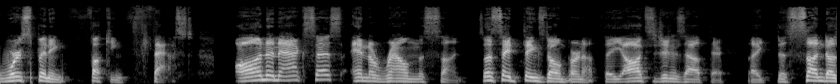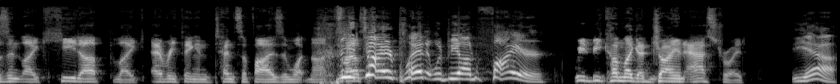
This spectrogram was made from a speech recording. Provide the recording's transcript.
we're spinning fucking fast on an axis and around the sun. So let's say things don't burn up. The oxygen is out there. Like the sun doesn't like heat up, like everything intensifies and whatnot. The entire planet would be on fire. We'd become like a giant asteroid. Yeah,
